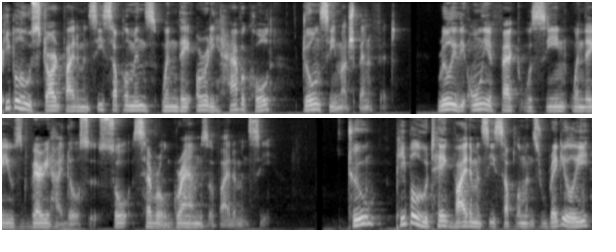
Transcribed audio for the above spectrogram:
People who start vitamin C supplements when they already have a cold don't see much benefit. Really, the only effect was seen when they used very high doses, so several grams of vitamin C. Two, people who take vitamin C supplements regularly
